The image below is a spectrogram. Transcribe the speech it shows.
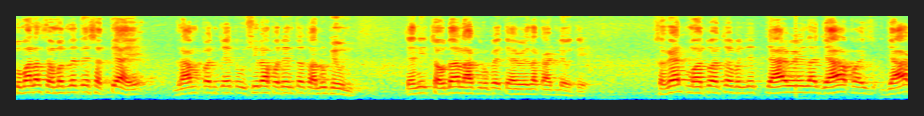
तुम्हाला समजलं ते सत्य आहे. ग्रामपंचायत उशिरापर्यंत चालू ठेवून त्यांनी चौदा लाख रुपये त्यावेळेला काढले होते. सगळ्यात महत्त्वाचं म्हणजे त्यावेळेला ज्या पैसे ज्या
